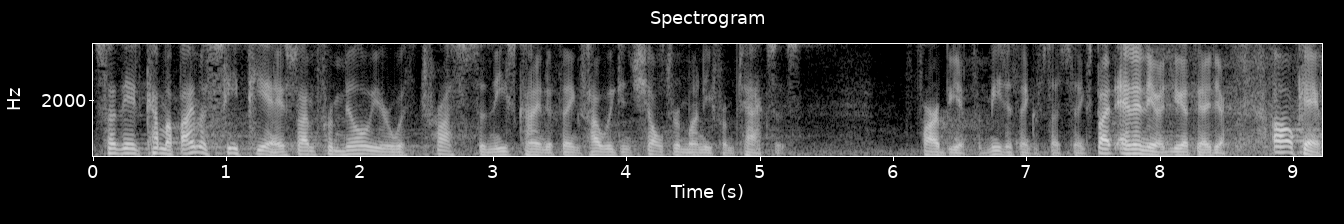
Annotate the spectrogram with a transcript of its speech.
So they'd come up. I'm a CPA, so I'm familiar with trusts and these kind of things, how we can shelter money from taxes. Far be it from me to think of such things. But anyway, you get the idea. Okay,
